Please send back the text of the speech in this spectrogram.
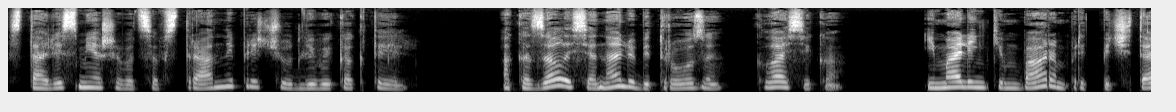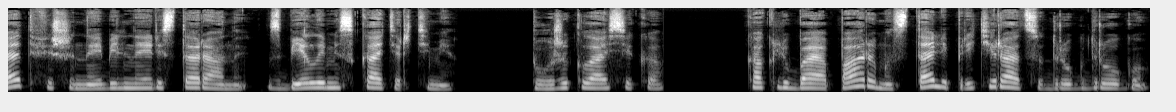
стали смешиваться в странный причудливый коктейль. Оказалось, она любит розы, классика, и маленьким барам предпочитает фешенебельные рестораны с белыми скатертями, тоже классика. Как любая пара, мы стали притираться друг к другу.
